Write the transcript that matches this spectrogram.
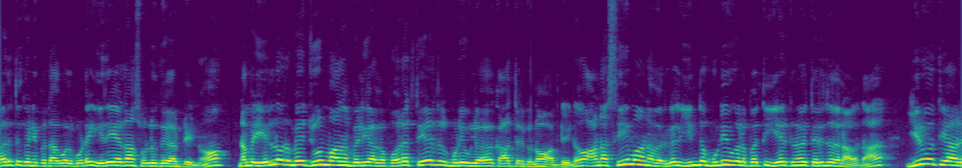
கருத்து கணிப்பு தகவல் கூட இதையே தான் சொல்லுது அப்படின்னும். நம்ம எல்லோருமே ஜூன் மாதம் வெளியாக போற தேர்தல் முடிவுகளுக்காக காத்திருக்கணும் அப்படின்னும். ஆனா சீமான் அவர்கள் இந்த முடிவுகளை பத்தி ஏற்கனவே தெரிஞ்சதுனால தான் இருபத்தி ஆறு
